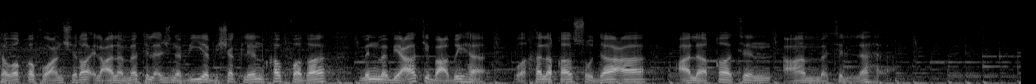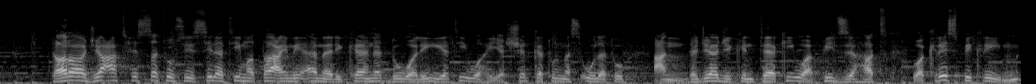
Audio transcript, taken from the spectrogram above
توقفوا عن شراء العلامات الأجنبية بشكل خفض من مبيعات بعضها وخلق صداع علاقات عامة لها. تراجعت حصة سلسلة مطاعم أمريكانا الدولية وهي الشركة المسؤولة عن دجاج كنتاكي وبيتزا هات وكريسبي كريم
